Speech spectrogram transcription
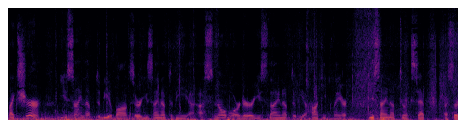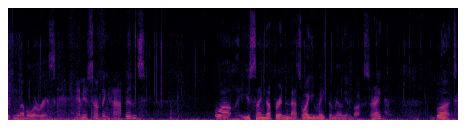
Like, sure, you sign up to be a boxer, you sign up to be a, a, snowboarder, you sign up to be a hockey player, you sign up to accept a certain level of risk. And if something happens, well, you signed up for it, and that's why you make the million bucks, right? But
